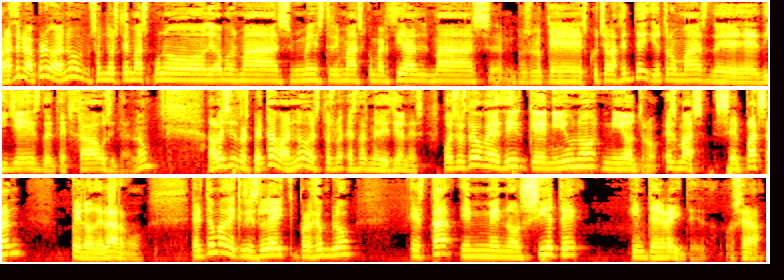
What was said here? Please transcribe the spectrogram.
para hacer una prueba, ¿no? Son dos temas, uno, digamos, más mainstream, más comercial, más, eh, pues lo que escucha la gente, y otro más de DJs, de tech house y tal, ¿no? A ver si respetaban, ¿no? Estos, estas mediciones. Pues os tengo que decir que ni uno ni otro. Es más, se pasan, pero de largo. El tema de Chris Lake, por ejemplo, está en menos 7 integrated. O sea,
